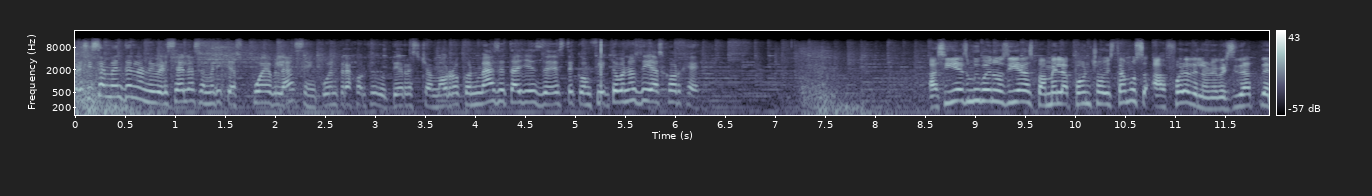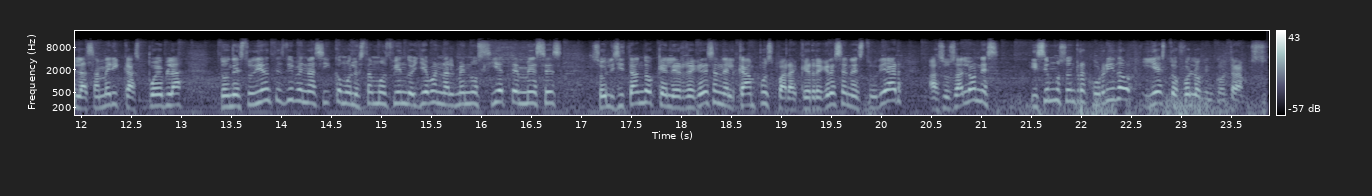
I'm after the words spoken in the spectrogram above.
Precisamente en la Universidad de las Américas Puebla se encuentra Jorge Gutiérrez Chamorro con más detalles de este conflicto. Buenos días, Jorge. Así es, muy buenos días, Pamela Poncho. Estamos afuera de la Universidad de las Américas Puebla, donde estudiantes viven así como lo estamos viendo. Llevan al menos siete meses solicitando que les regresen el campus para que regresen a estudiar a sus salones. Hicimos un recorrido y esto fue lo que encontramos.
